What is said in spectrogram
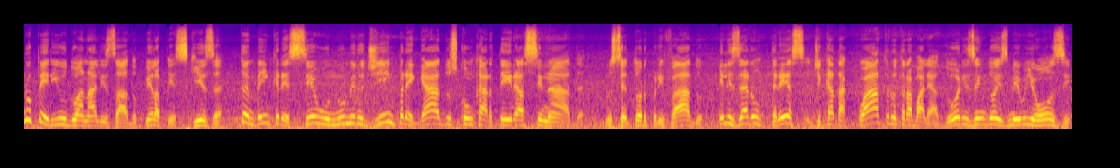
No período analisado pela pesquisa, também cresceu o número de empregados com carteira assinada. No setor privado, eles eram três de cada quatro trabalhadores em 2011.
